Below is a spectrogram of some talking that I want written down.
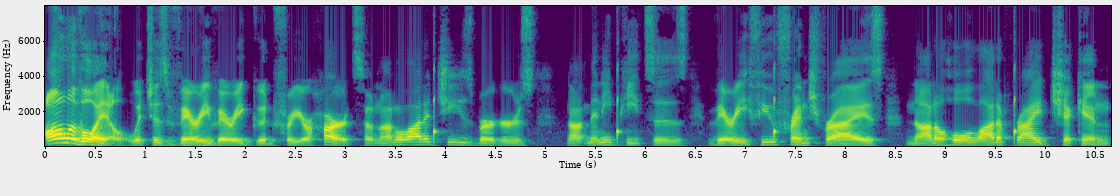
olive oil, which is very, very good for your heart. So, not a lot of cheeseburgers, not many pizzas, very few french fries, not a whole lot of fried chicken,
